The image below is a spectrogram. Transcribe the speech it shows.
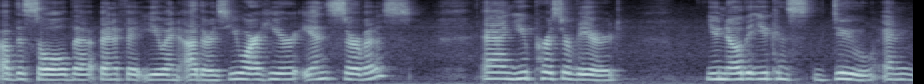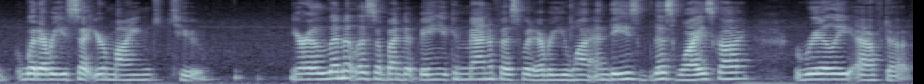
of the soul that benefit you and others. You are here in service and you persevered. You know that you can do and whatever you set your mind to. You're a limitless abundant being. You can manifest whatever you want. And these this wise guy really effed up.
